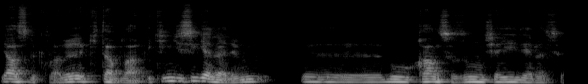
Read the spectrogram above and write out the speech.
yazdıkları kitaplar. İkincisi gelelim e, bu kansızın şeyi demesi.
